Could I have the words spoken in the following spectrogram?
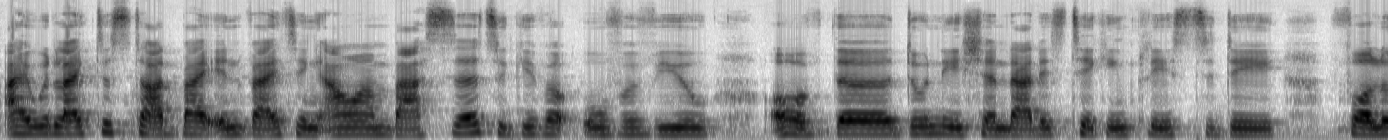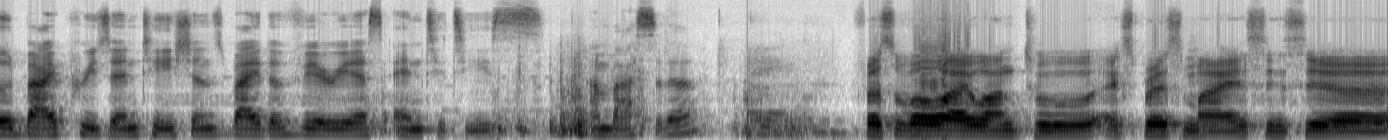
I would like to start by inviting our ambassador to give an overview of the donation that is taking place today, followed by presentations by the various entities. Ambassador? First of all, I want to express my sincere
